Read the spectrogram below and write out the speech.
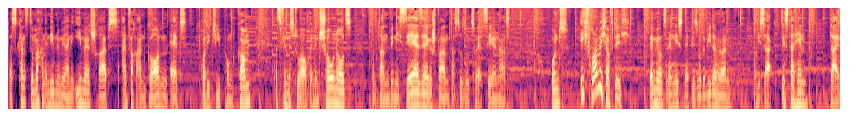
Das kannst du machen, indem du mir eine E-Mail schreibst, einfach an gordon at podigy.com. Das findest du auch in den Show Notes. Und dann bin ich sehr, sehr gespannt, was du so zu erzählen hast. Und ich freue mich auf dich, wenn wir uns in der nächsten Episode wiederhören. Und ich sage bis dahin, dein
